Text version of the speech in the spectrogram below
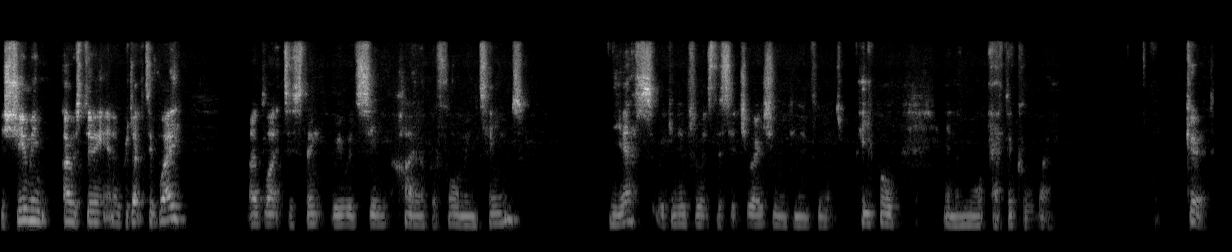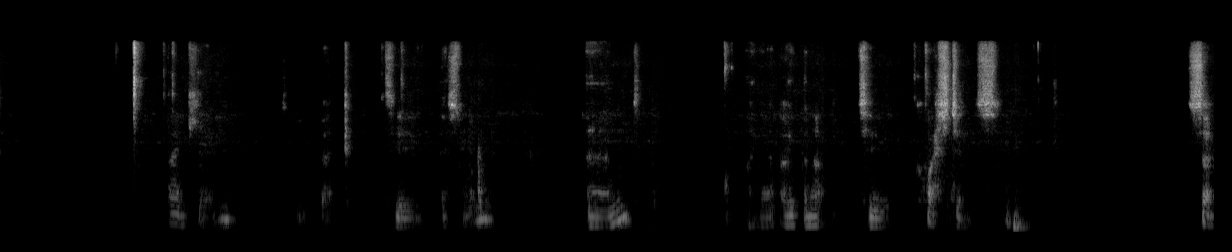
Assuming I was doing it in a productive way, I'd like to think we would see higher performing teams, yes, we can influence the situation, we can influence people in a more ethical way. Good. Thank you. Back to this one. And I'm going to open up to questions. So,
